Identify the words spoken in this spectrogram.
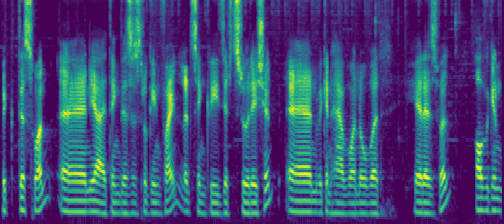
pick this one. And yeah i think this is looking fine. Let's increase its duration. And we can have one over here as well. Or we can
